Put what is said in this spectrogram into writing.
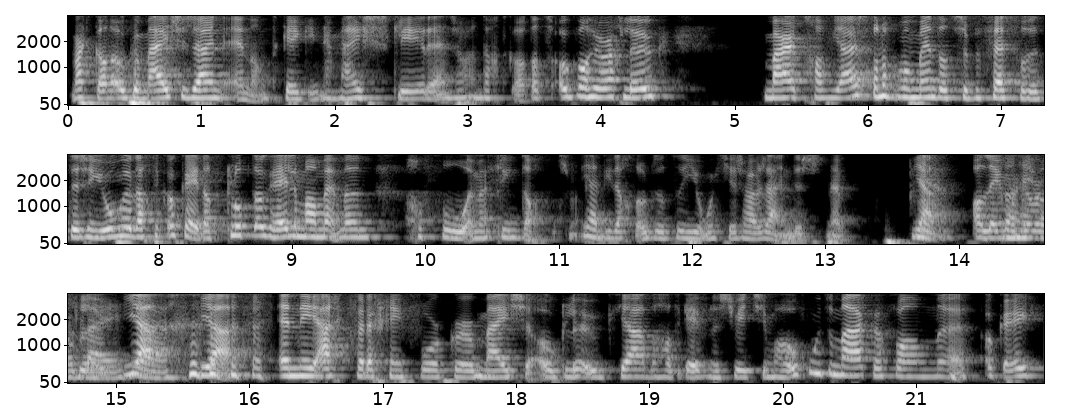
maar het kan ook een meisje zijn. En dan keek ik naar meisjeskleren en zo. En dacht ik, oh, dat is ook wel heel erg leuk. Maar het gaf juist vanaf het moment dat ze bevestigde het is een jongen, dacht ik, oké, dat klopt ook helemaal met mijn gevoel. En mijn vriend dacht volgens mij, ja, die dacht ook dat het een jongetje zou zijn. Dus nou, ja, Ja, alleen maar heel erg leuk. blij. Ja, Ja. ja. En nee, eigenlijk verder geen voorkeur. Meisje ook leuk. Ja, dan had ik even een switch in mijn hoofd moeten maken van, eh, oké.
